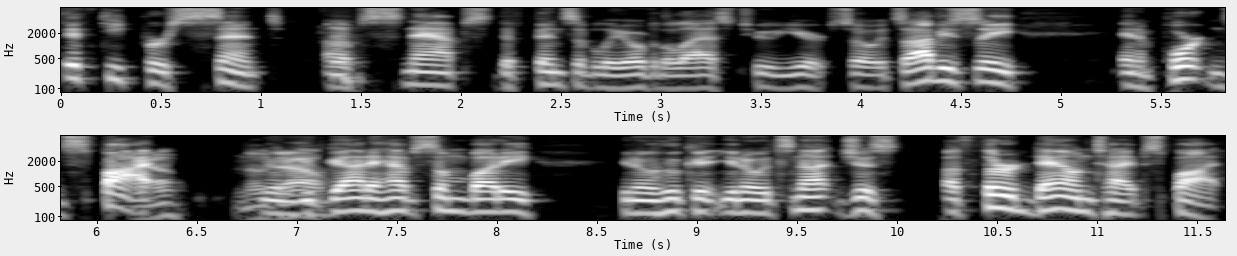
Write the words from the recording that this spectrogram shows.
fifty percent of snaps defensively over the last two years. So it's obviously an important spot. Yeah, no you know, doubt. you've got to have somebody, you know, who can, you know, it's not just a third down type spot,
